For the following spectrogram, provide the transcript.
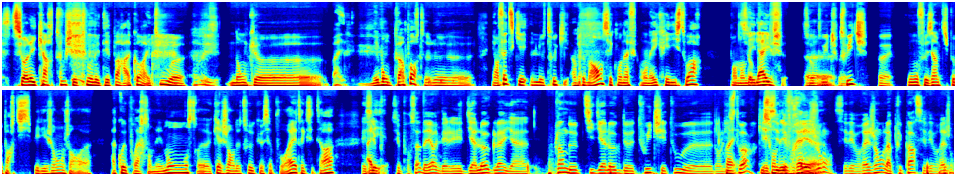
sur les cartouches et tout, on n'était pas raccord et tout. euh, Ah oui. donc, euh, bah, mais bon, peu importe. Le... Et en fait, ce qui est le truc un peu marrant, c'est qu'on a, on a écrit l'histoire pendant Sur des Twitch. lives Sur euh, Twitch, ouais. Ouais. où on faisait un petit peu participer les gens, genre euh, à quoi il pourrait ressembler le monstre, euh, quel genre de truc ça pourrait être, etc. Et Allez. c'est- c'est pour ça d'ailleurs les dialogues là, il y a plein de petits dialogues de Twitch et tout euh, dans l'histoire. qui Et sont des vrais, euh, gens. C'est des vrais gens. La plupart, c'est des vrais gens.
